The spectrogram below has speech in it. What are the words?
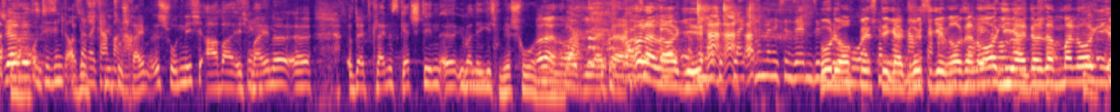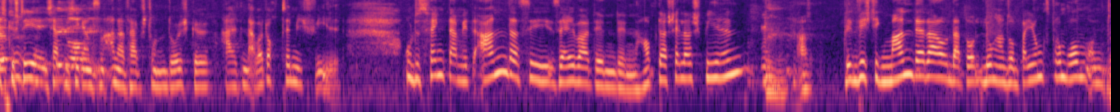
Auch ja. Und sie sind oft also an der viel Kamera. zu schreiben ist schon nicht, aber ich Ja. meine, äh, also der kleine Sketch, den äh, überlege ich mir schon. Oder ja. Norgi, Alter. Also, Oder äh, Norgi. Vielleicht können wir nicht denselben Sinn Wo du auch bist, Digga. Grüße gehen raus an Orgi, Alter. Unser Mann Orgi. Ich gestehe, ich habe nicht die ganzen anderthalb Stunden durchgehalten, aber doch ziemlich viel. Und es fängt damit an, dass sie selber den, den Hauptdarsteller spielen. Also den wichtigen Mann, der da, und da lungern so ein paar Jungs drumherum und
